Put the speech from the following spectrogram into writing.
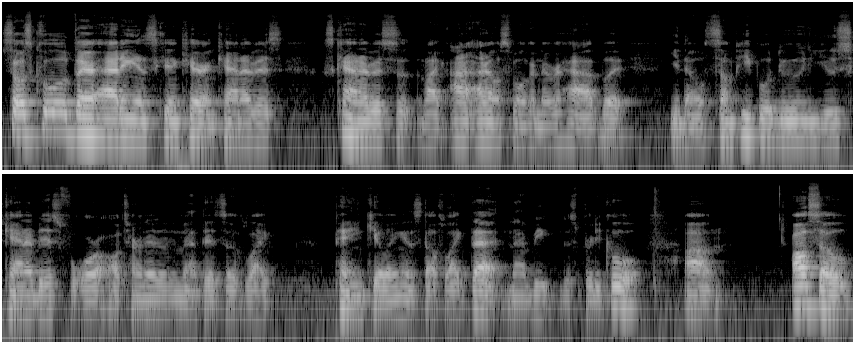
So it's cool they're adding in skincare and cannabis. 'Cause cannabis, like I, I don't smoke, I never have, but you know, some people do use cannabis for alternative methods of like pain killing and stuff like that. And that'd be that's pretty cool. Um, also,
